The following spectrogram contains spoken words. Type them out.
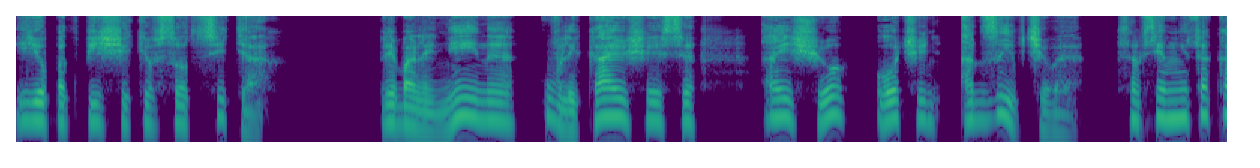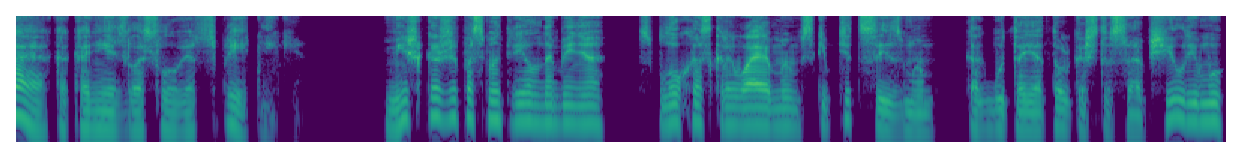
ее подписчики в соцсетях. Прямолинейная, увлекающаяся, а еще очень отзывчивая, совсем не такая, как о ней злословят сплетники. Мишка же посмотрел на меня с плохо скрываемым скептицизмом, как будто я только что сообщил ему,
